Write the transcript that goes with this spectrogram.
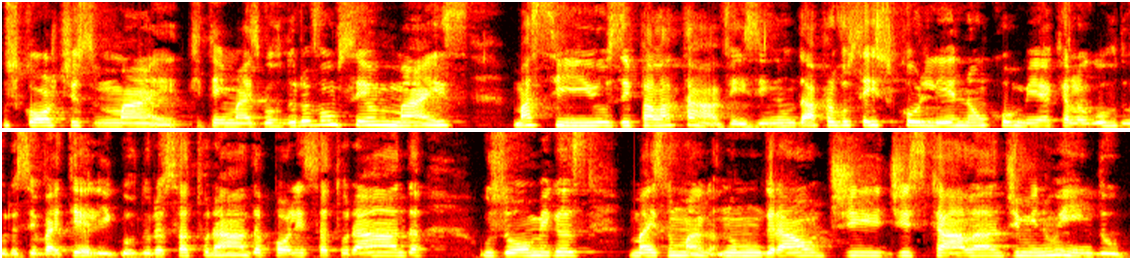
os cortes mais, que têm mais gordura vão ser mais macios e palatáveis, e não dá para você escolher não comer aquela gordura. Você vai ter ali gordura saturada, poliinsaturada, os ômegas, mas numa, num grau de, de escala diminuindo.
